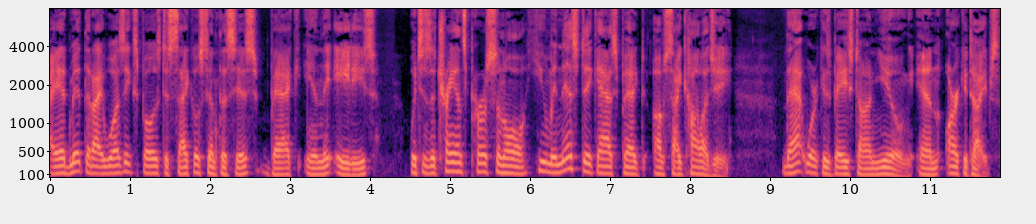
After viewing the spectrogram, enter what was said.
I admit that I was exposed to psychosynthesis back in the 80s, which is a transpersonal humanistic aspect of psychology. That work is based on Jung and archetypes.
